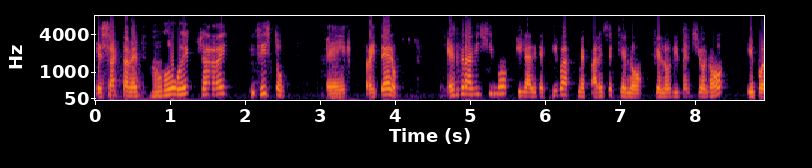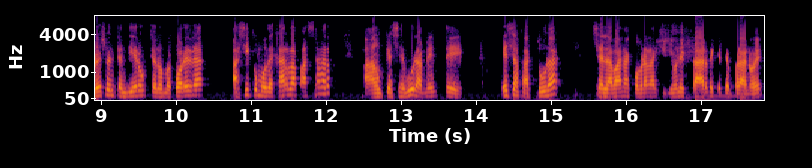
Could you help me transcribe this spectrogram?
Exactamente. No, güey, insisto, eh, reitero, es gravísimo y la directiva me parece que lo, que lo dimensionó y por eso entendieron que lo mejor era así como dejarla pasar, aunque seguramente esa factura se la van a cobrar a Quiñones tarde que temprano, ¿eh?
